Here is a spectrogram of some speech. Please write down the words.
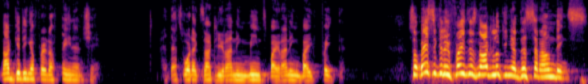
not getting afraid of pain and shame. And that's what exactly running means by running by faith. So basically, faith is not looking at the surroundings.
